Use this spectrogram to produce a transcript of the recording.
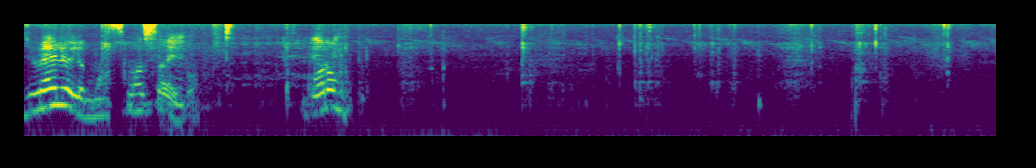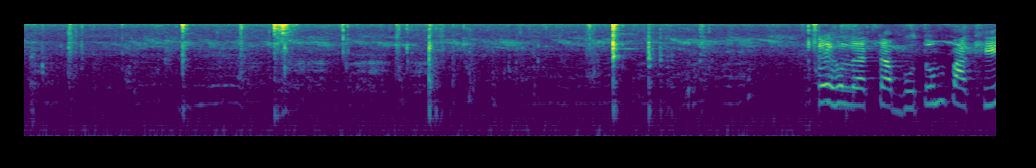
জুড়াই লইল মস মস হইব। গরম। হলো একটা বুতুম পাখি।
